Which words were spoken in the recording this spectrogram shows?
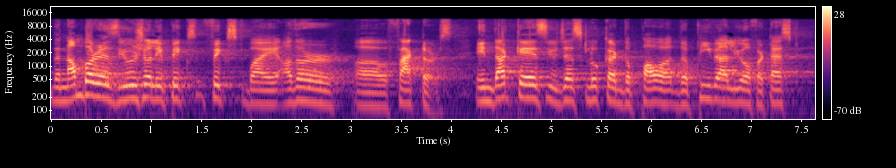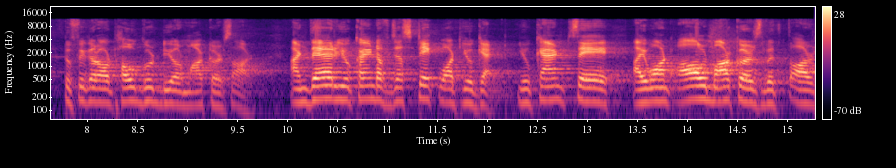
the number is usually fixed by other uh, factors. In that case you just look at the power the p value of a test to figure out how good your markers are and there you kind of just take what you get. You can't say I want all markers with or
